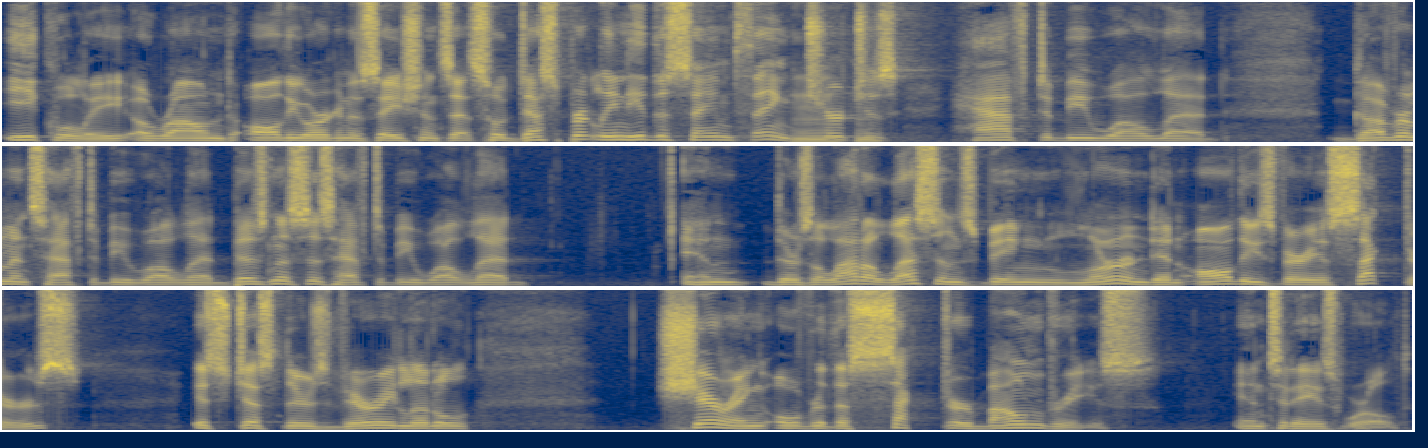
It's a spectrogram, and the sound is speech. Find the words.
equally around all the organizations that so desperately need the same thing. Mm-hmm. Churches have to be well led, governments have to be well led, businesses have to be well led. And there's a lot of lessons being learned in all these various sectors. It's just there's very little sharing over the sector boundaries in today's world.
